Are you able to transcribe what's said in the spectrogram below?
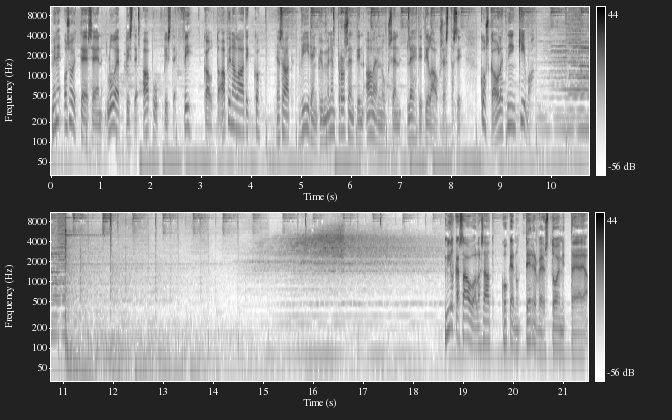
Mene osoitteeseen lue.apu.fi kautta apinalaatikko ja saat 50 prosentin alennuksen lehtitilauksestasi, koska olet niin kiva. Milka Sauola, sä oot kokenut terveystoimittaja ja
